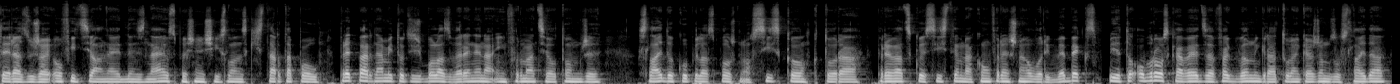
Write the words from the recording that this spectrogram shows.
teraz už aj oficiálne jeden z najúspešnejších slovenských startupov. Pred pár dňami totiž bola zverejnená informácia o tom, že Slido kúpila spoločnosť Cisco, ktorá prevádzkuje systém na konferenčné hovory Webex. Je to obrovská vec a fakt veľmi gratulujem každému zo Slida.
